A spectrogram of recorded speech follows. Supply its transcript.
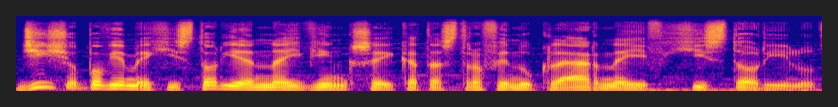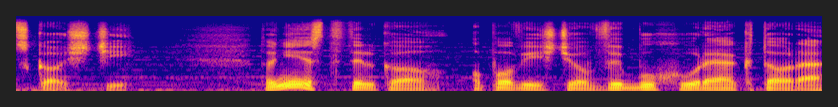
Dziś opowiemy historię największej katastrofy nuklearnej w historii ludzkości. To nie jest tylko opowieść o wybuchu reaktora,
